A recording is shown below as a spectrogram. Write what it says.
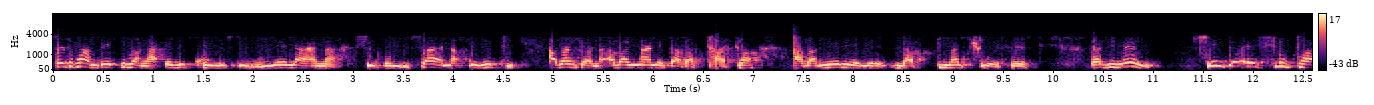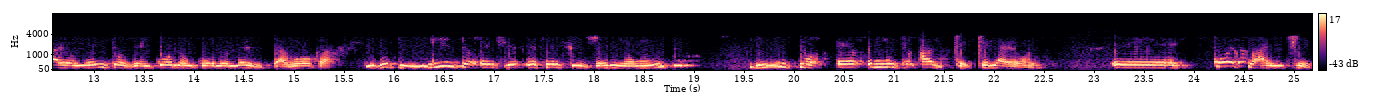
Sesihambe ibanga elikhulu sivumelana sifundisana ukuthi abantwana abancane kabathathwa abamelele bamature first. Kanti then into ehluphayo ngento zenkolonkolo lezidaboka ukuthi yinto esenhlizweni yomuntu yinto umuntu azikhethela yona. Eh kodwa nje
